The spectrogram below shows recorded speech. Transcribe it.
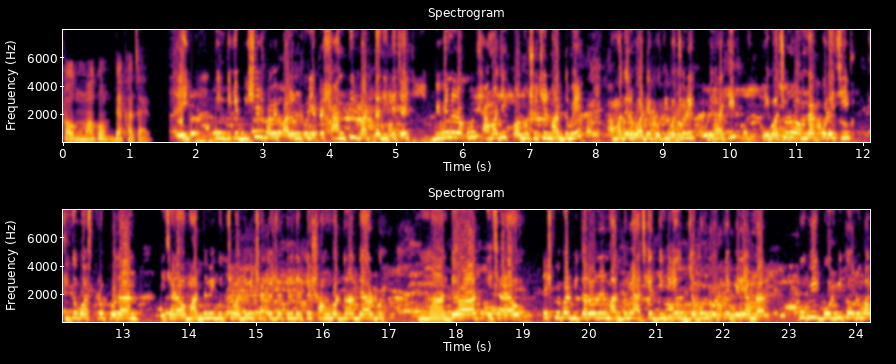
সমাগম দেখা যায়। এই দিনটিকে বিশেষভাবে পালন করি, একটা শান্তির বার্তা দিতে চাই। বিভিন্ন রকম সামাজিক কর্মসূচির মাধ্যমে আমাদের ওয়ার্ডে প্রতি বছরই করে থাকি। এবছরও আমরা করেছি শীতবস্ত্র প্রদান, এছাড়াও মাধ্যমিক, উচ্চ মাধ্যমিক ছাত্রছাত্রীদেরকে সংবর্ধনা দেওয়ার দেওয়া, এছাড়াও টেস্ট পেপার বিতরণের মাধ্যমে আজকের দিনটিকে উদযাপন করতে পেরে আমরা খুবই গর্বিত অনুভব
